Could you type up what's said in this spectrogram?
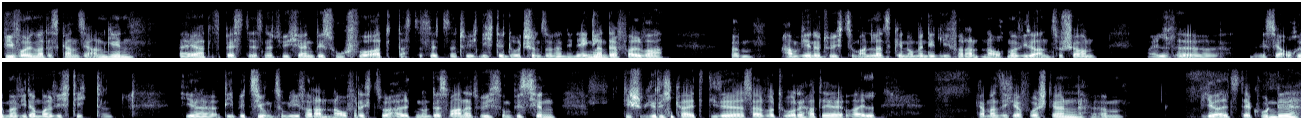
wie wollen wir das Ganze angehen? Naja, das Beste ist natürlich ein Besuch vor Ort. Dass das jetzt natürlich nicht in Deutschland, sondern in England der Fall war, ähm, haben wir natürlich zum Anlass genommen, den Lieferanten auch mal wieder anzuschauen, weil äh, ist ja auch immer wieder mal wichtig, hier die Beziehung zum Lieferanten aufrechtzuerhalten. Und das war natürlich so ein bisschen die Schwierigkeit, die der Salvatore hatte, weil kann man sich ja vorstellen, ähm, wir als der Kunde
